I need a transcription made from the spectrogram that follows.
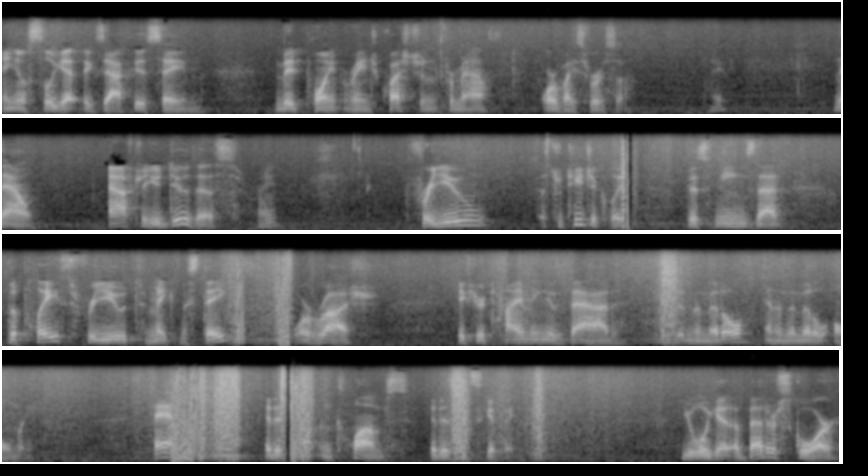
and you'll still get exactly the same midpoint range question for math, or vice versa. Right? Now, after you do this, right, for you strategically, this means that the place for you to make mistakes or rush, if your timing is bad, is in the middle and in the middle only. And it is not in clumps, it is in skipping. You will get a better score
